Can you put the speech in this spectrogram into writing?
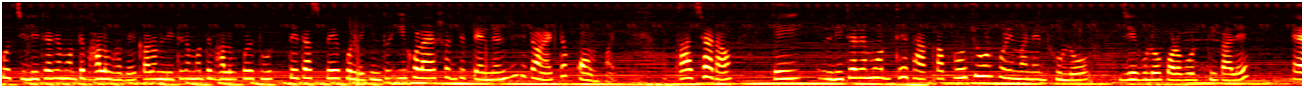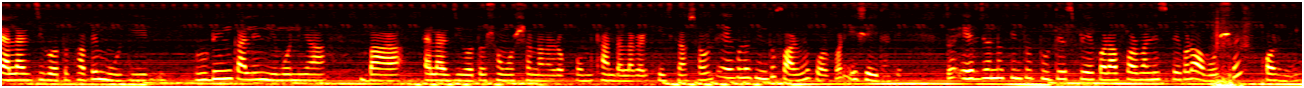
করছি লিটারের মধ্যে ভালোভাবে, কারণ লিটারের মধ্যে ভালো করে তুঁতিটা স্প্রে করলে কিন্তু ইকোলাই আসার যে টেন্ডেন্সি সেটা অনেকটা কম হয়। তাছাড়াও এই লিটারের মধ্যে থাকা প্রচুর পরিমাণে ধুলো, যেগুলো পরবর্তীকালে অ্যালার্জিগতভাবে মুরগির ব্রুডিংকালীন নিমোনিয়া বা অ্যালার্জিগত সমস্যা নানা রকম ঠান্ডা লাগার খিচকাশা এগুলো কিন্তু ফার্মে পরপর এসেই থাকে। তো এর জন্য কিন্তু তুতে স্প্রে করা ফরমালিন স্প্রে করা অবশ্যই করণীয়।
